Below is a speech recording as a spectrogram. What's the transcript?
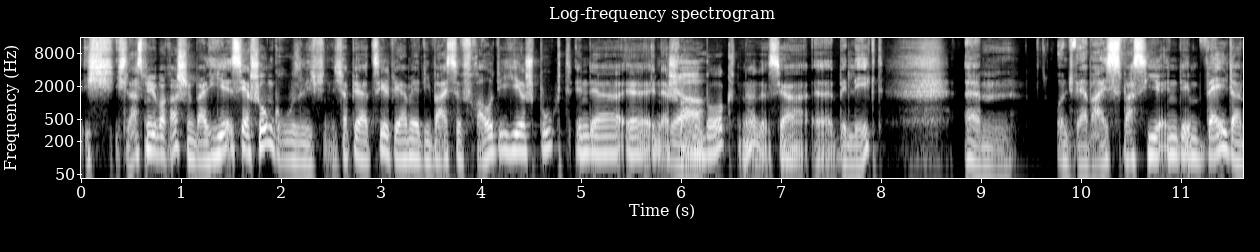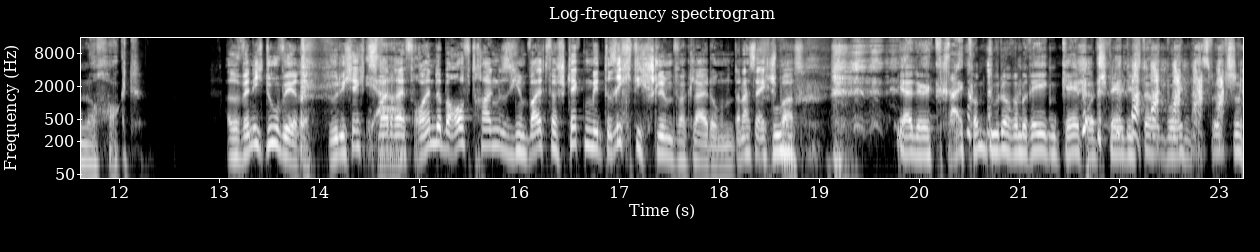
Ich, ich lasse mich überraschen, weil hier ist ja schon gruselig. Ich habe ja erzählt, wir haben ja die weiße Frau, die hier spukt in der äh, in der Ja. Schwanenburg. Ne? Das ist ja äh, belegt. Ähm, und wer weiß, was hier in den Wäldern noch hockt. Also wenn ich du wäre, würde ich echt zwei, Ja. drei Freunde beauftragen, die sich im Wald verstecken mit richtig schlimmen Verkleidungen. Und dann hast du echt Spaß. Ja, du, Krei, komm du doch im Regencape und stell dich da irgendwo hin. Das wird schon,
